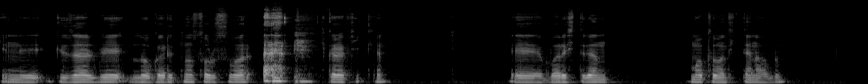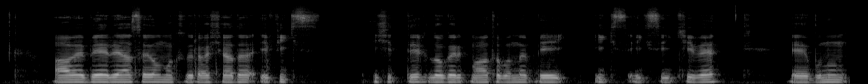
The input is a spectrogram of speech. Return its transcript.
Şimdi güzel bir logaritma sorusu var. Grafikli. Ee, Barıştıran matematikten aldım. A ve B reel sayı olmak üzere aşağıda fx eşittir logaritma a tabanında bx eksi 2 ve e, bunun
